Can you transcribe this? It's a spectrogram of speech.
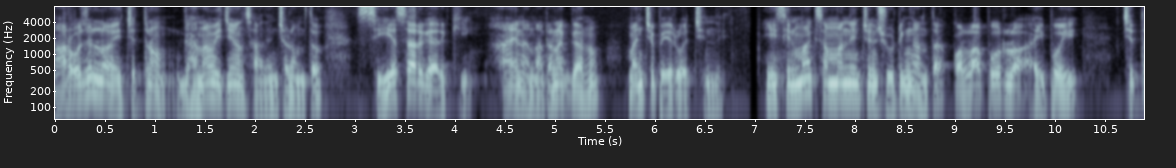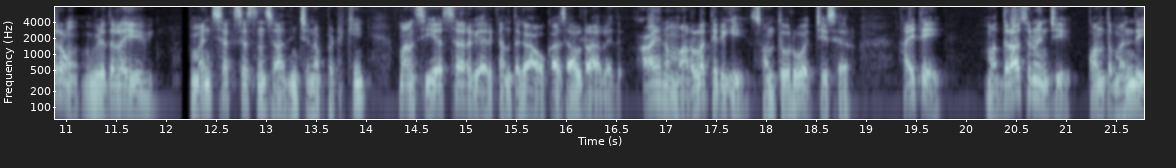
ఆ రోజుల్లో ఈ చిత్రం ఘన విజయం సాధించడంతో సిఎస్ఆర్ గారికి ఆయన నటనకు గాను మంచి పేరు వచ్చింది. ఈ సినిమాకి సంబంధించిన షూటింగ్ అంతా కొల్లాపూర్లో అయిపోయి చిత్రం విడుదలయ్యి మంచి సక్సెస్ని సాధించినప్పటికీ మన సిఎస్ఆర్ గారికి అంతగా అవకాశాలు రాలేదు. ఆయన మరల తిరిగి సొంతూరు వచ్చేశారు. అయితే మద్రాసు నుంచి కొంతమంది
